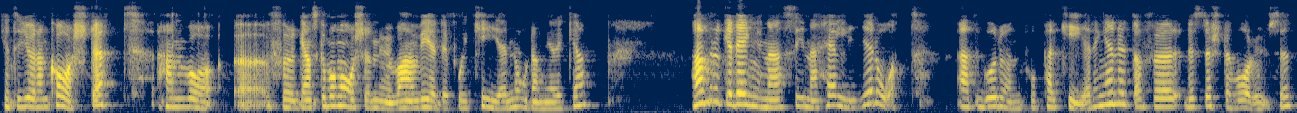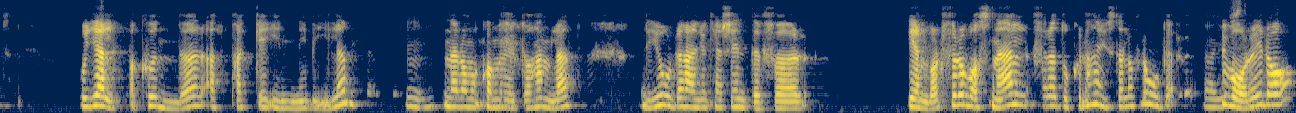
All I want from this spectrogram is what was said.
heter Göran Karstedt. Han var eh, för ganska många år sedan nu var han VD på IKEA i Nordamerika. Han brukade ägna sina helger åt att gå runt på parkeringen utanför det största varuhuset och hjälpa kunder att packa in i bilen mm. när de har kommit ut och handlat. Det gjorde han ju kanske inte för enbart för att vara snäll, för att då kunde han ju ställa frågor. Ja, Hur var det idag?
